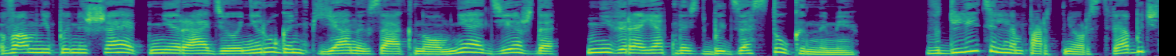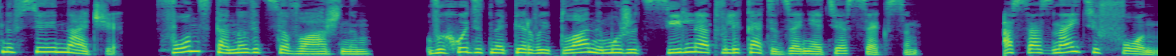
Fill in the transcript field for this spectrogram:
вам не помешает ни радио, ни ругань пьяных за окном, ни одежда, ни вероятность быть застуканными. В длительном партнерстве обычно все иначе. Фон становится важным, выходит на первый план и может сильно отвлекать от занятия сексом. Осознайте фон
